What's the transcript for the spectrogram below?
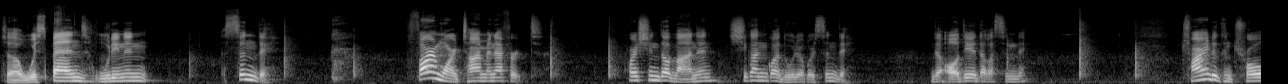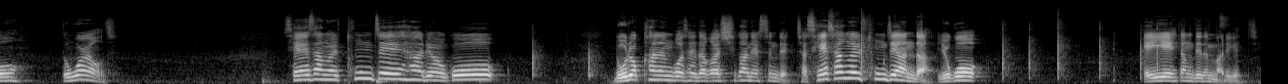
자, we spend 우리는 쓴대. far more time and effort. 훨씬 더 많은 시간과 노력을 쓴대. 근데 어디에다가 쓴대? Trying to control the world. 세상을 통제하려고 노력하는 것에다가 시간을 쓴대. 자, 세상을 통제한다. 요거 A에 해당되는 말이겠지.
